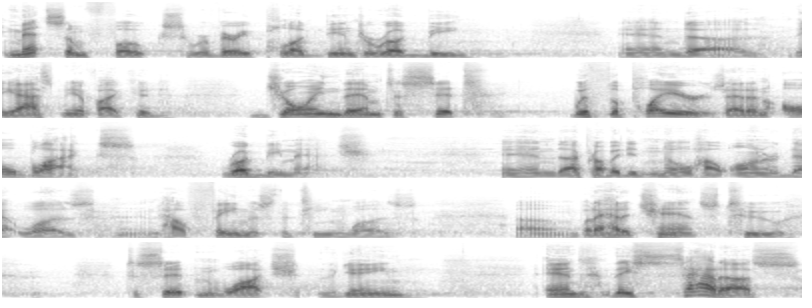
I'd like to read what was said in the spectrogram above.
met some folks who were very plugged into rugby, and uh, they asked me if I could join them to sit with the players at an All Blacks rugby match. And I probably didn't know how honored that was and how famous the team was. Um, but I had a chance to, to sit and watch the game. And they sat us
